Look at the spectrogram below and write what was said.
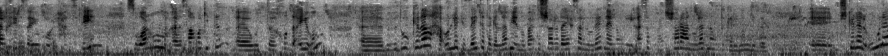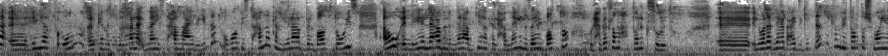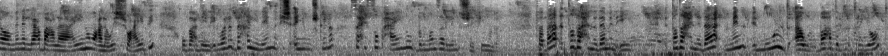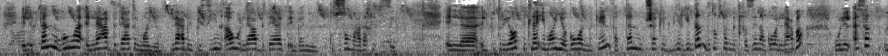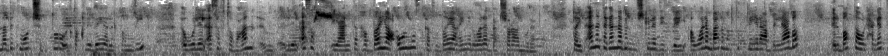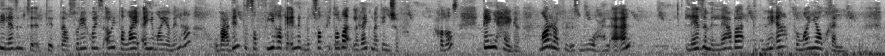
مساء الخير أزيكم الحادثتين صورهم آه، صعبة جدا آه، وتخض أي أم. آه، بهدوء كده هقول لك إزاي تتجنبي إنه بعد الشر ده يحصل للولاد لأنه للأسف بعد الشر عن ولادنا متكررين جدا. آه، المشكلة الأولى آه، هي في أم آه، كانت مدخلة ابنها يستحمى عادي جدا وهو بيستحمى كان بيلعب بالباث تويز أو اللي هي اللعب اللي بنلعب بيها في الحمام اللي زي البطة والحاجات اللي أنا حاطه لك صورتها. الولد لعب عادي جدا كان بيطرطش مية من اللعبه على عينه وعلى وشه عادي وبعدين الولد دخل ينام مفيش أي مشكلة صحي الصبح عينه بالمنظر اللي أنتوا شايفينه ده. فده اتضح إن ده من إيه؟ اتضح إن ده من المولد أو بعض الفطريات اللي بتنمو جوه اللعب بتاعة المية لعب البيسين أو اللعب بتاعة البانيو خصوصا مع دخلة الصيف. ال- الفطريات بتلاقي مية جوه المكان فبتنمو بشكل كبير جدا بتفضل متخزنة جوه اللعبة. وللأسف ما بتموتش بالطرق التقليدية للتنظيف. وللأسف طبعا للأسف يعني كانت هتضيع اولموست كانت هتضيع عين الولد بعد عن ولاده طيب أنا أتجنب المشكلة دي إزاي؟ اولا بعد ما الطفل يلعب باللعبة البطة والحاجات دي لازم تعصريها كويس قوي تطلعي أي مية منها وبعدين تصفيها كأنك بتصفي طبق لغاية ما تنشف. خلاص. تاني حاجة مرة في الأسبوع على الأقل لازم اللعبة تتنقع في مية وخل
